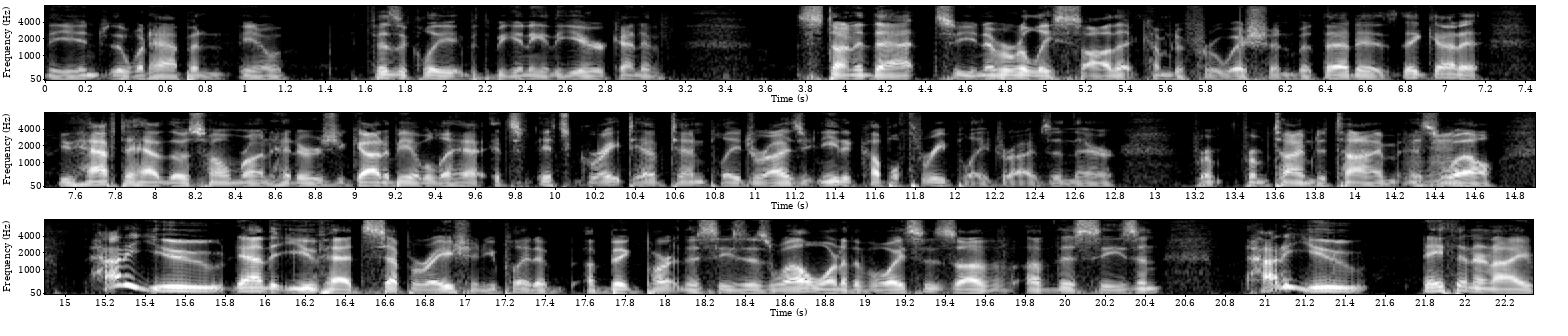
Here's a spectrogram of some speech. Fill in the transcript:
the inj- what happened. You know, physically at the beginning of the year, kind of stunted that. So you never really saw that come to fruition. But that is, they got to. You have to have those home run hitters. You got to be able to have. It's it's great to have ten play drives. You need a couple three play drives in there from from time to time as Mhm. well. How do you now that you've had separation? You played a, a big part in this season as well. One of the voices of of this season. How do you? Nathan and I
